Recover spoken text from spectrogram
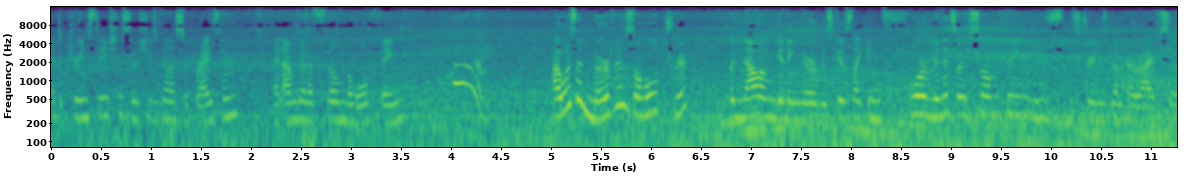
at the train station so she's gonna surprise him and I'm gonna film the whole thing. I wasn't nervous the whole trip but now I'm getting nervous because like in four minutes or something his, his train is gonna arrive so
